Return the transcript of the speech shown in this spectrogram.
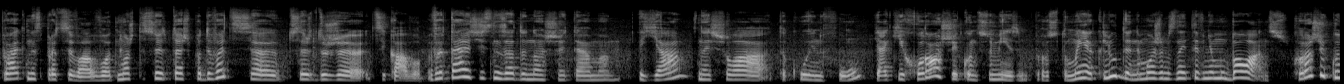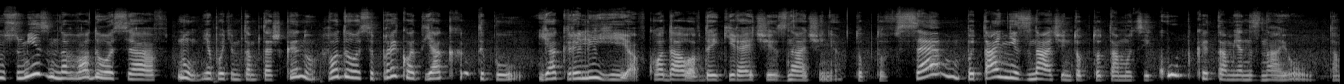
проект не спрацював. От можете собі теж подивитися, це дуже цікаво. Вертаючись назад до нашої теми, я знайшла таку інфу, як і хороший консумізм. Просто ми, як люди, не можемо знайти в ньому балансу. Хороший консумізм наводилося ну я потім там теж кину. Вводилося приклад, як типу, як релігія вкладала в деякі речі значення. Тобто, все питання значень, тобто там оці кубки, там я не знаю, там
